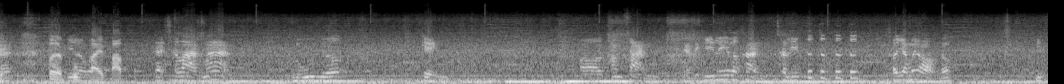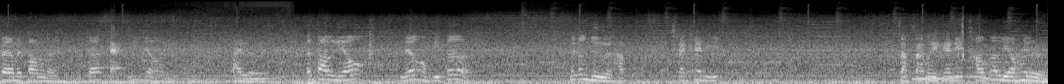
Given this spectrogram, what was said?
ฮะเปิดปุ๊บไปปั๊บ แต่ฉลาดมาก รู้เยอะ เก่งเอ่อคำสั่งอย่างเมื่อกี้นี่เราขังชลิดตึ๊ดตึ๊ดตึ๊ดตึ๊ดเขายังไม่ออกเนาะ ปีเตอร์ไม่ต้องเลยปีเตอร์แตะนิดเดียวเองไปเลย แล้วตอนเลี้ยวเลี้ยวของปีเตอร์ ไม่ต้องดึงเลยครับใช้แค่นี้ จับสายเบรกแค่นี้เขาก็เลี้ยวให้เลย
